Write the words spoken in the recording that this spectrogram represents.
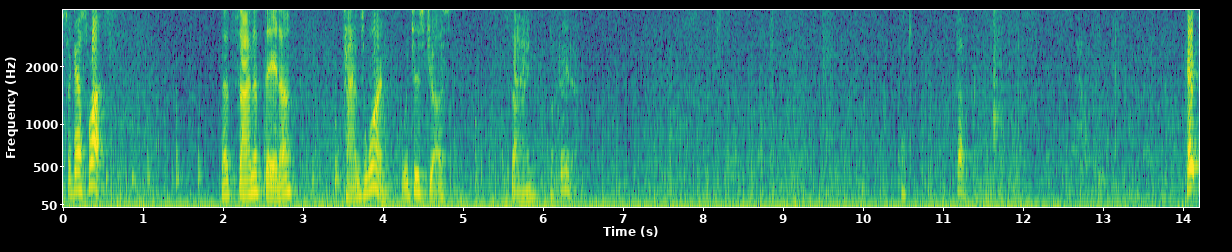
So guess what? That's sine of theta times 1, which is just sine of theta. Thank you. Done. Okay.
